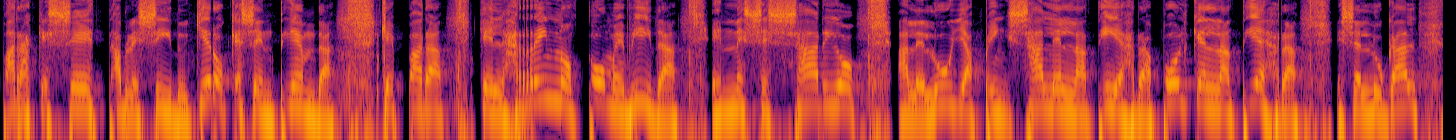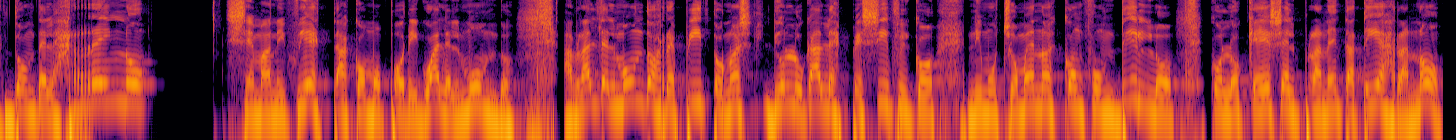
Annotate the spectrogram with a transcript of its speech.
para que sea establecido. Y quiero que se entienda que para que el reino tome vida es necesario, aleluya, pensar en la tierra, porque en la tierra es el lugar donde el reino se manifiesta como por igual el mundo. Hablar del mundo, repito, no es de un lugar específico, ni mucho menos es confundirlo con lo que es el planeta Tierra. No,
